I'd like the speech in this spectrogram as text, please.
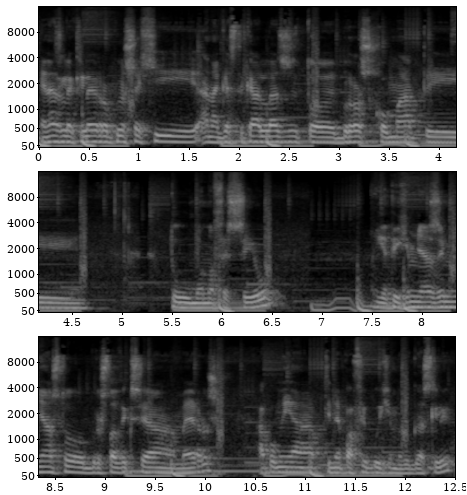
Ένας Λεκλέρ ο οποίος έχει αναγκαστικά αλλάζει το εμπρός κομμάτι του μονοθεσίου γιατί είχε μια ζημιά στο μπροστά δεξιά μέρος από, μια, από την επαφή που είχε με τον Γκασλή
